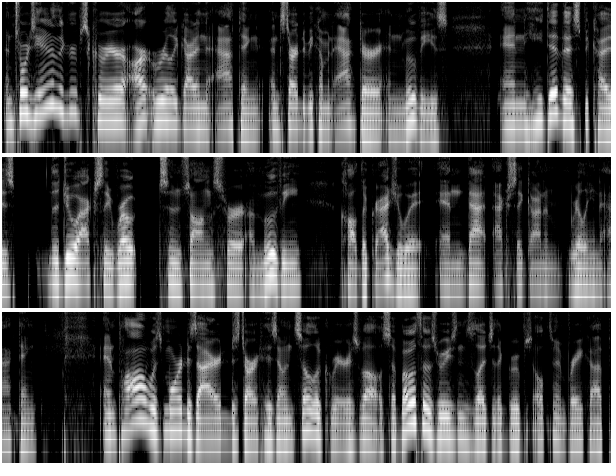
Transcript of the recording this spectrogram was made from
And towards the end of the group's career, Art really got into acting and started to become an actor in movies. And he did this because the duo actually wrote some songs for a movie called The Graduate, and that actually got him really into acting and Paul was more desired to start his own solo career as well. So both those reasons led to the group's ultimate breakup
